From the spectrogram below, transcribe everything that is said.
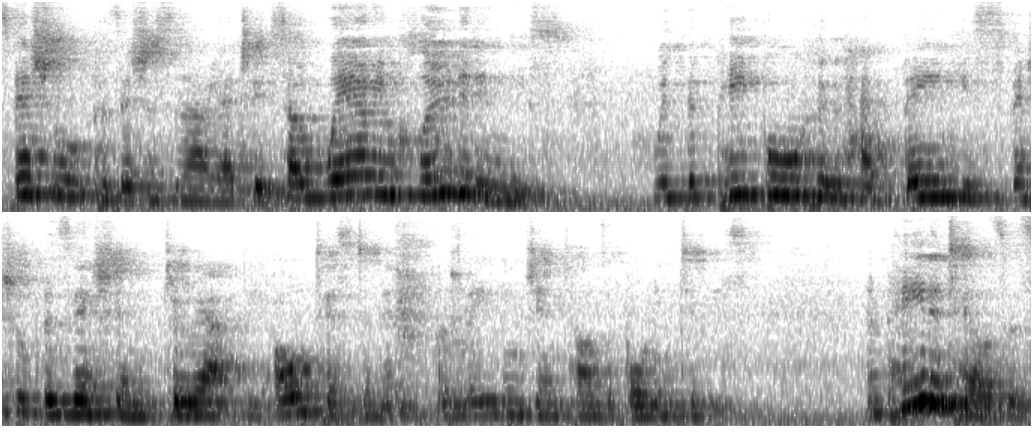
Special possession scenario too. So we're included in this with the people who had been his special possession throughout the Old Testament, believing Gentiles are brought into this. And Peter tells us,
